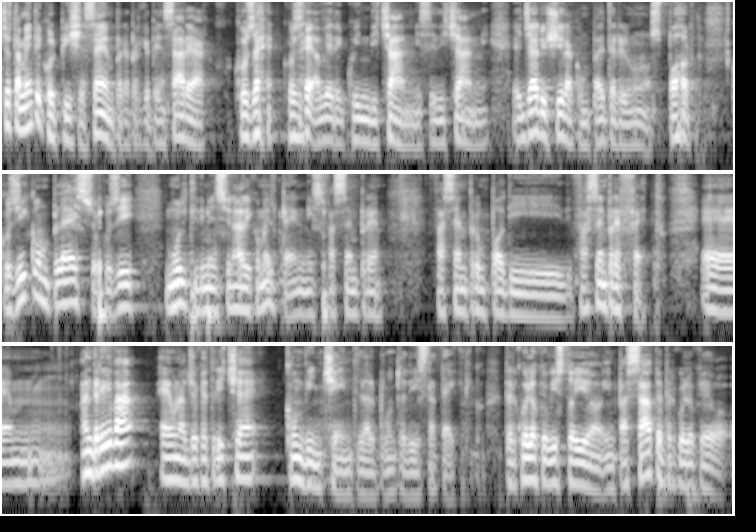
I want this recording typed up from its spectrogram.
Certamente colpisce sempre, perché pensare a cos'è, cos'è avere 15 anni, 16 anni e già riuscire a competere in uno sport così complesso, così multidimensionale come il tennis fa sempre, fa sempre un po' di... fa sempre effetto. Eh, Andreva è una giocatrice convincente dal punto di vista tecnico, per quello che ho visto io in passato e per quello che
